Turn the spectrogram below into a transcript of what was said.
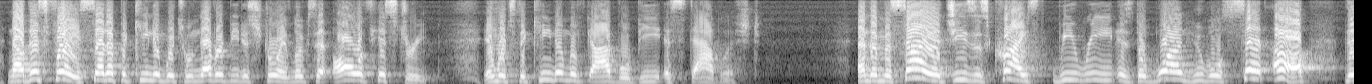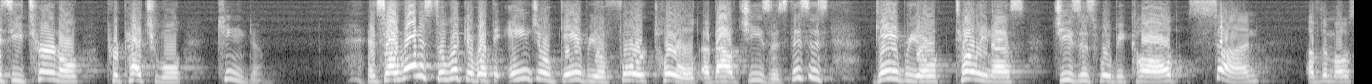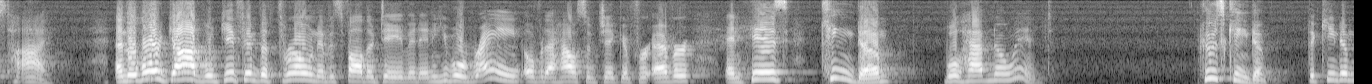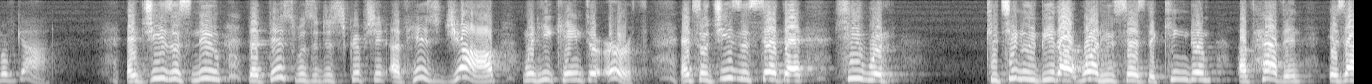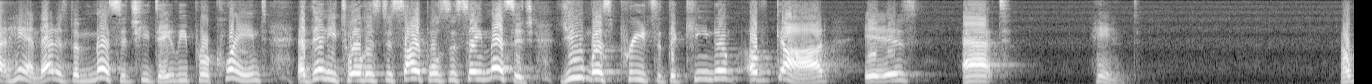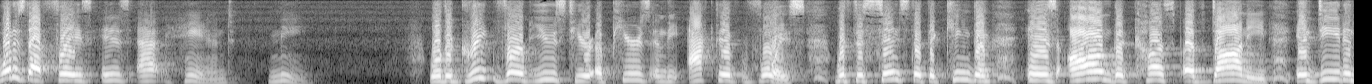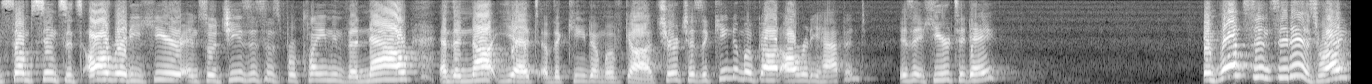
Now, this phrase, set up a kingdom which will never be destroyed, looks at all of history in which the kingdom of God will be established. And the Messiah, Jesus Christ, we read, is the one who will set up this eternal, perpetual kingdom. And so I want us to look at what the angel Gabriel foretold about Jesus. This is Gabriel telling us Jesus will be called Son of the Most High. And the Lord God will give him the throne of his father David, and he will reign over the house of Jacob forever, and his kingdom will have no end. Whose kingdom? The kingdom of God. And Jesus knew that this was a description of his job when he came to earth. And so Jesus said that he would continually be that one who says, The kingdom of heaven is at hand. That is the message he daily proclaimed. And then he told his disciples the same message You must preach that the kingdom of God is at hand. Now, what does that phrase, is at hand, mean? Well, the Greek verb used here appears in the active voice with the sense that the kingdom is on the cusp of dawning. Indeed, in some sense, it's already here. And so Jesus is proclaiming the now and the not yet of the kingdom of God. Church, has the kingdom of God already happened? Is it here today? In one sense, it is, right?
